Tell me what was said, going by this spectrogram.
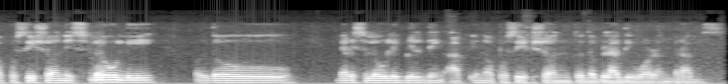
opposition is slowly although very slowly building up in opposition to the bloody war on drugs.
